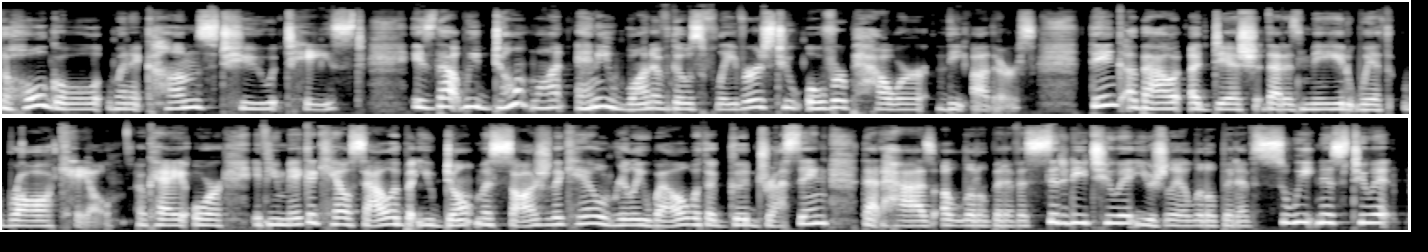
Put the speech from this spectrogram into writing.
The whole goal when it comes to taste is that we don't want any one of those flavors to overpower the others. Think about a dish that is made with raw kale, okay? Or if you make a kale salad, but you don't massage the kale really well with a good dressing that has a little bit of acidity to it, usually a little bit of sweetness to it,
